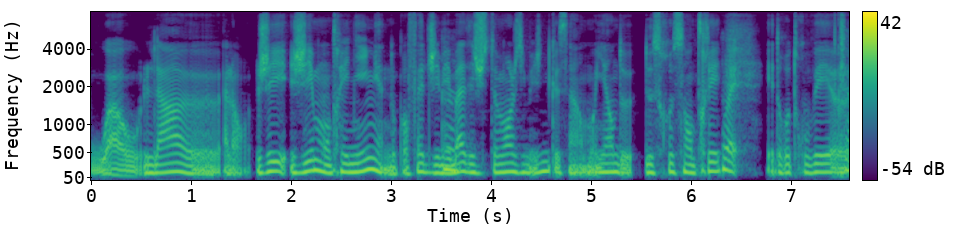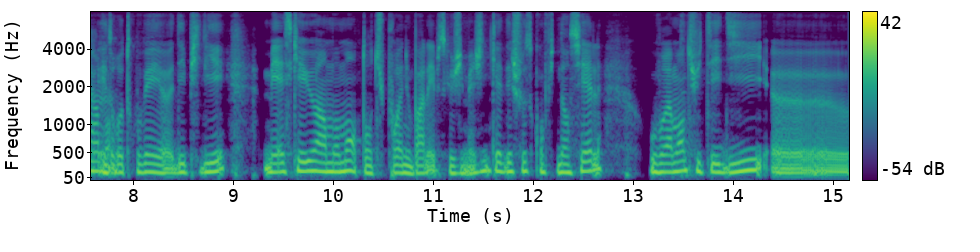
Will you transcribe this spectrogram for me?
waouh là alors j'ai j'ai mon training donc en fait j'ai mes mm. bases et justement j'imagine que c'est un moyen de, de se recentrer et de retrouver et de retrouver des piliers. Mais est-ce qu'il y a eu un moment dont tu pourrais nous parler parce que j'imagine qu'il y a des choses confidentielles où vraiment tu t'es dit, euh,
